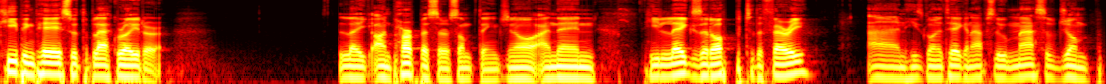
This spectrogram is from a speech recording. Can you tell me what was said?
keeping pace with the Black Rider like on purpose or something, you know, and then he legs it up to the ferry and he's going to take an absolute massive jump.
